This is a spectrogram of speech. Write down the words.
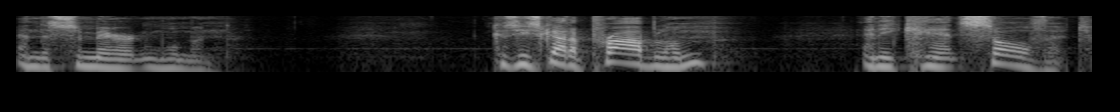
and the Samaritan woman. Because he's got a problem and he can't solve it.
